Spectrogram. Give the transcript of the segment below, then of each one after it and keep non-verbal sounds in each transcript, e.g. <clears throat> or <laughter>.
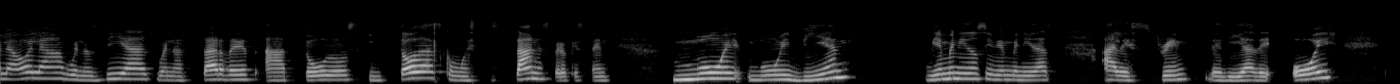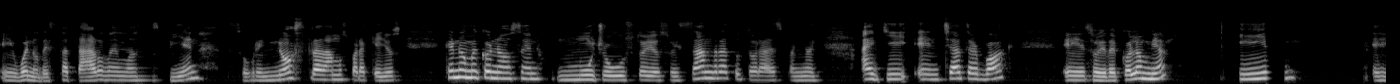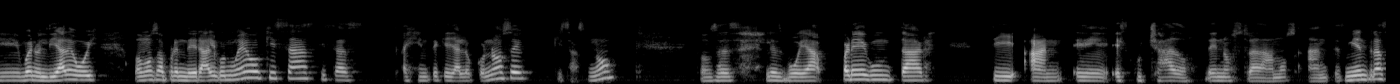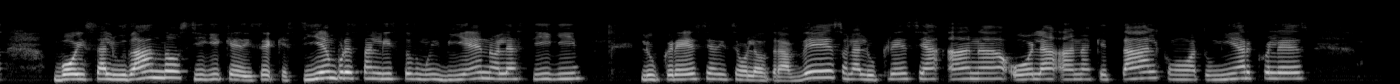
Hola, hola, buenos días, buenas tardes a todos y todas. ¿Cómo están? Espero que estén muy, muy bien. Bienvenidos y bienvenidas al stream de día de hoy, eh, bueno, de esta tarde más bien, sobre Nostradamus para aquellos que no me conocen. Mucho gusto, yo soy Sandra, tutora de español aquí en Chatterbox. Eh, soy de Colombia y eh, bueno, el día de hoy vamos a aprender algo nuevo quizás, quizás hay gente que ya lo conoce, quizás no. Entonces les voy a preguntar si han eh, escuchado de Nostradamus antes. Mientras voy saludando, Sigi que dice que siempre están listos, muy bien, hola Sigi. Lucrecia dice hola otra vez, hola Lucrecia, Ana, hola Ana, ¿qué tal? ¿Cómo va tu miércoles?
